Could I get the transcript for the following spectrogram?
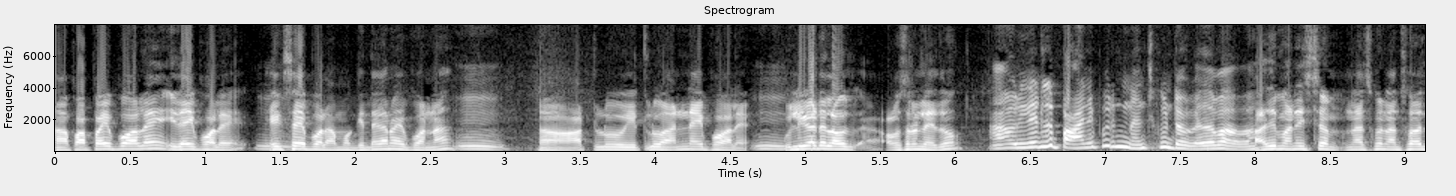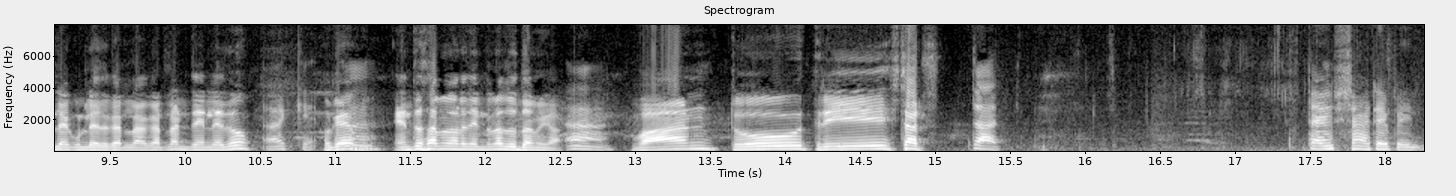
పప్పు అయిపోవాలి ఇది అయిపోవాలి. ఎగ్స్ అయిపోవాలి అమ్మ గింతగానే అయిపోనా అట్లు ఇట్లు అన్ని అయిపోవాలి. ఉల్లిగడ్డలు అవ- అవసరం లేదు. ఉల్లిగడ్డలు పానీపూరికి నంచుకుంటావు కదా బాబా అది మన ఇష్టం నచ్చుకుని నచ్చుకోవాలి లేకుండా లేదు. గట్లా గట్లాంటిది ఏం లేదు. ఓకే. ఎంత సమయంలో తింటున్నా చూద్దాం ఇక. One two three start start time start అయిపోయింది.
